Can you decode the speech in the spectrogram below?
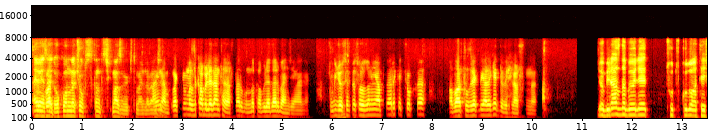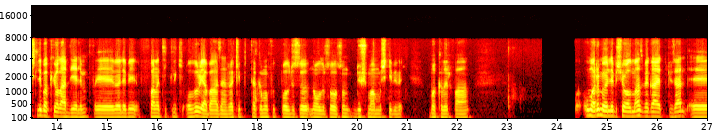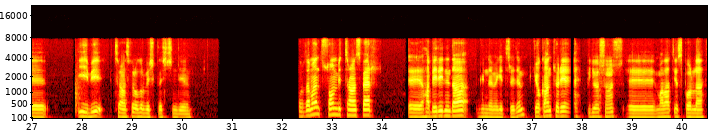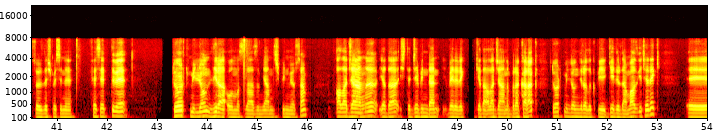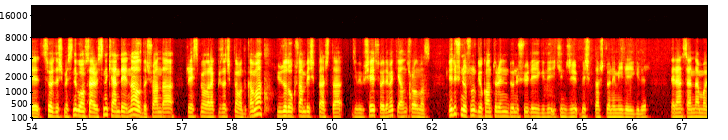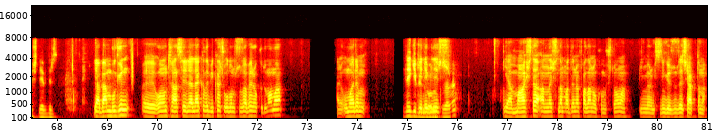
Evet evet o konuda çok sıkıntı çıkmaz büyük ihtimalle bence. Aynen Burak Yılmaz'ı kabul eden taraftar bunu da kabul eder bence yani. Çünkü evet. Josep de Souza'nın yaptığı hareket çok da abartılacak bir hareket de değil aslında. Yo biraz da böyle tutkulu ateşli bakıyorlar diyelim. Ee, böyle bir fanatiklik olur ya bazen rakip takımın futbolcusu ne olursa olsun düşmanmış gibi bakılır falan. Umarım öyle bir şey olmaz ve gayet güzel e, iyi bir transfer olur Beşiktaş için diyelim. O zaman son bir transfer e, haberini daha gündeme getirelim. Gökhan Töre biliyorsunuz e, Malatya Spor'la sözleşmesini feshetti ve 4 milyon lira olması lazım yanlış bilmiyorsam. Alacağını ya da işte cebinden vererek ya da alacağını bırakarak 4 milyon liralık bir gelirden vazgeçerek e, sözleşmesini bonservisini kendi eline aldı. Şu anda resmi olarak biz açıklamadık ama %90 Beşiktaş'ta gibi bir şey söylemek yanlış olmaz. Ne düşünüyorsunuz Gökhan Tören'in dönüşüyle ilgili, ikinci Beşiktaş dönemiyle ilgili? Eren senden başlayabiliriz. Ya ben bugün e, onun transferiyle alakalı birkaç olumsuz haber okudum ama Hani umarım ne gibi gelebilir. Ya maaşta anlaşılamadığını falan okumuştum ama bilmiyorum sizin gözünüze çarptı mı?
